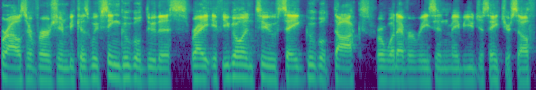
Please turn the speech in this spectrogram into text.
browser version because we've seen Google do this, right? If you go into, say, Google Docs for whatever reason, maybe you just hate yourself,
